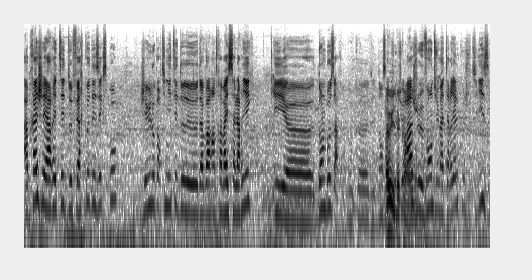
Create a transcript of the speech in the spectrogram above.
Après j'ai arrêté de faire que des expos. J'ai eu l'opportunité d'avoir un travail salarié et euh, dans le beaux-arts. Donc euh, dans un Ah oui, cultura, d'accord. je vends du matériel que j'utilise.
